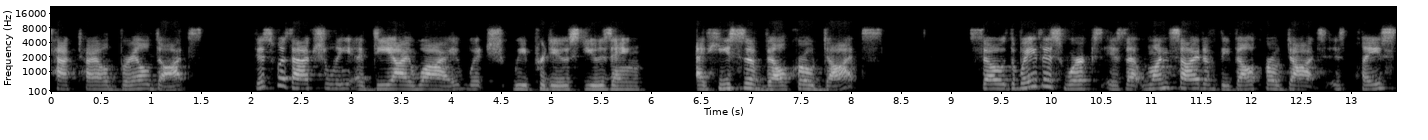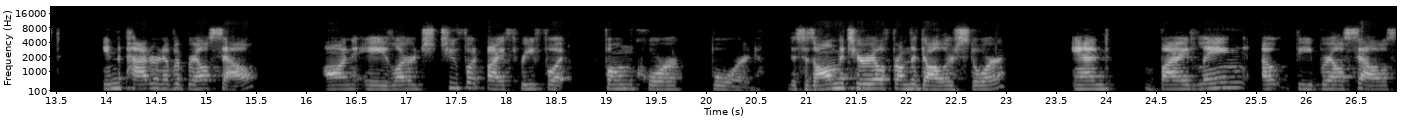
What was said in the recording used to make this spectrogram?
tactile braille dots this was actually a DIY, which we produced using adhesive Velcro dots. So the way this works is that one side of the Velcro dots is placed in the pattern of a Braille cell on a large two foot by three foot foam core board. This is all material from the dollar store. And by laying out the Braille cells,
